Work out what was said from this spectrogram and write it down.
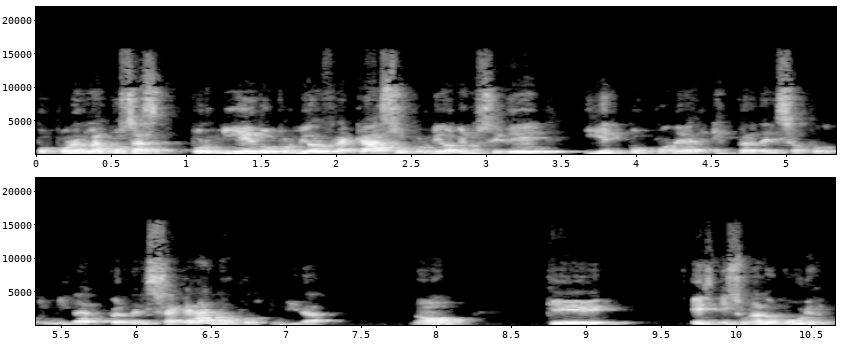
posponer las cosas por miedo, por miedo al fracaso, por miedo a que no se dé. Y el posponer es perder esa oportunidad, perder esa gran oportunidad, ¿no? Que es, una locura.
